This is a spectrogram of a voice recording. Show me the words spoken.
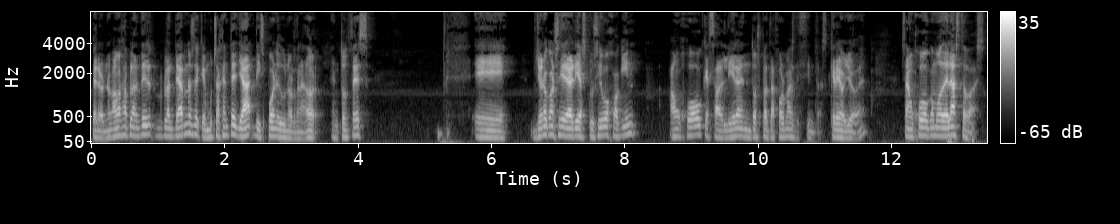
Pero no vamos a plantearnos de que mucha gente ya dispone de un ordenador. Entonces, eh, yo no consideraría exclusivo, Joaquín, a un juego que saliera en dos plataformas distintas, creo yo, ¿eh? O sea, un juego como The Last of Us,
